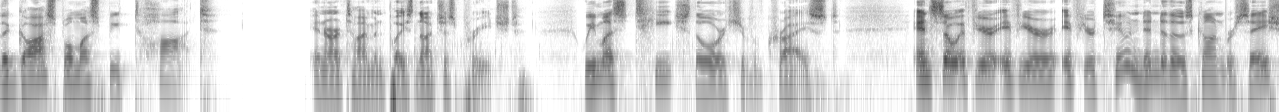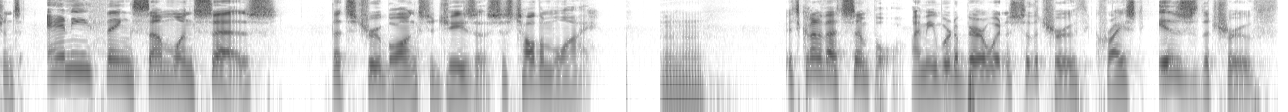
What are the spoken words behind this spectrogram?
the gospel must be taught in our time and place, not just preached. We must teach the lordship of Christ. And so if you're if you're if you're tuned into those conversations, anything someone says that's true belongs to Jesus. Just tell them why. Mm-hmm. It's kind of that simple. I mean, we're to bear witness to the truth. Christ is the truth.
